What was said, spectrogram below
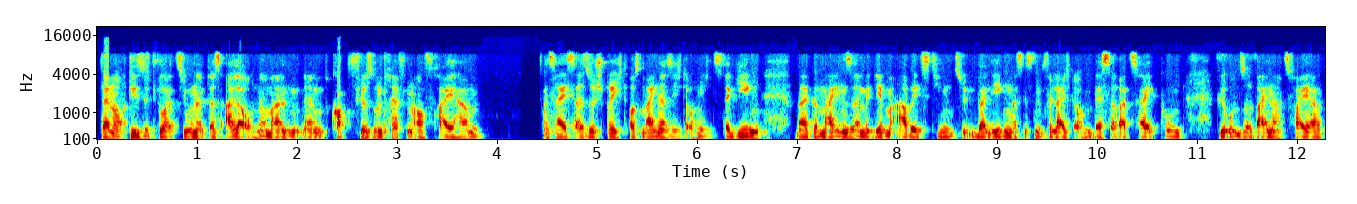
dann auch die Situation hat, dass alle auch nochmal einen Kopf für so ein Treffen auch frei haben. Das heißt also, spricht aus meiner Sicht auch nichts dagegen, mal gemeinsam mit dem Arbeitsteam zu überlegen, was ist denn vielleicht auch ein besserer Zeitpunkt für unsere Weihnachtsfeier,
